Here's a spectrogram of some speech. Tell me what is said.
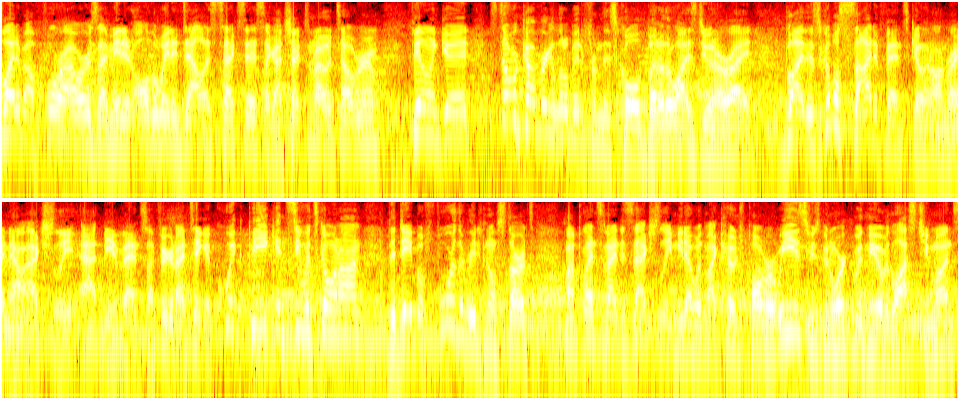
flight, about four hours. I made it all the way to Dallas, Texas. I got checked in my hotel room, feeling good. Still recovering a little bit from this cold, but otherwise doing all right. But there's a couple side events going on right now, actually, at the event. So I figured I'd take a quick peek and see what's going on the day before the regional starts. My plan tonight is actually meet up with my coach, Paul Ruiz, who's been working with me over the last two months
